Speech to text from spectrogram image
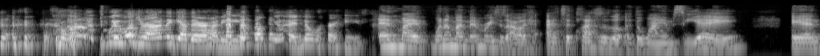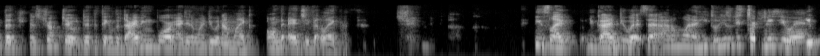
We will drown together, honey. All good. No worries. and my one of my memories is I, would, I took classes at the, at the YMCA and the instructor did the thing with the diving board. I didn't want to do it. I'm like on the edge of it, like he's like, you gotta do it. I said, I don't want to. He told he just took me. pushes you in. He,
